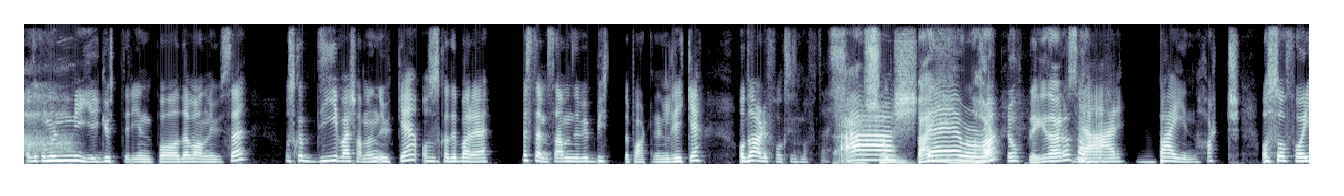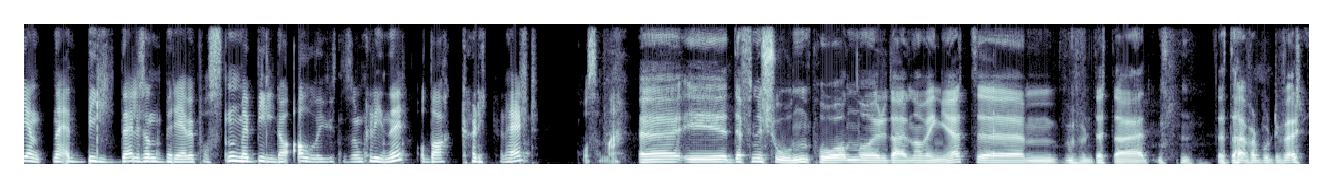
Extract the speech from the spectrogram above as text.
og det kommer nye gutter inn på det vanlige huset. Og så skal de være sammen en uke, og så skal de bare bestemme seg om de vil bytte partner eller ikke. Og da er det folk som ofte er kjæreste. Det er så beinhardt, det opplegget der, altså. det er beinhardt. Og så får jentene et bilde eller sånn brev i posten med bilde av alle guttene som kliner, og da klikker det helt. Uh, I definisjonen på når det er en avhengighet uh, Dette, er, dette har jeg vært borti før.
